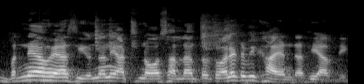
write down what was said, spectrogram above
ਬੰਨਿਆ ਹੋਇਆ ਸੀ, ਉਹਨਾਂ ਨੇ 8-9 ਸਾਲਾਂ ਤੋਂ ਟਾਇਲਟ ਵੀ ਖਾ ਜਾਂਦਾ ਸੀ ਆਪਦੀ।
